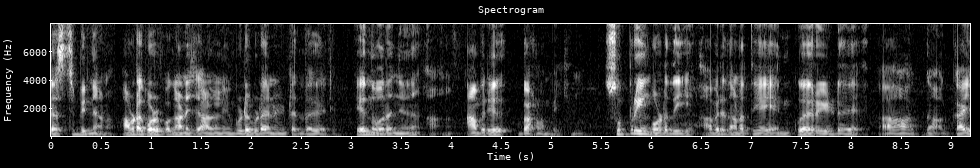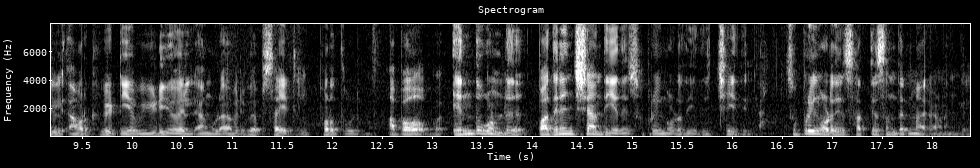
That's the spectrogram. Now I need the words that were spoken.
ഡസ്റ്റ്ബിന്നാണോ? അവിടെ കുഴപ്പം കാണിച്ച ആളിനെ ഇവിടെ വിടാനായിട്ട് എന്താ കാര്യം? എന്ന് പറഞ്ഞ് അവർ ബഹളം വയ്ക്കുന്നു സുപ്രീം കോടതി അവർ നടത്തിയ എൻക്വയറിയുടെ കയ്യിൽ അവർക്ക് കിട്ടിയ വീഡിയോ എല്ലാം കൂടെ അവർ വെബ്സൈറ്റിൽ പുറത്തുവിടുന്നു അപ്പോൾ എന്തുകൊണ്ട് പതിനഞ്ചാം തീയതി സുപ്രീം കോടതി ഇത് ചെയ്തില്ല? സുപ്രീം കോടതി സത്യസന്ധന്മാരാണെങ്കിൽ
